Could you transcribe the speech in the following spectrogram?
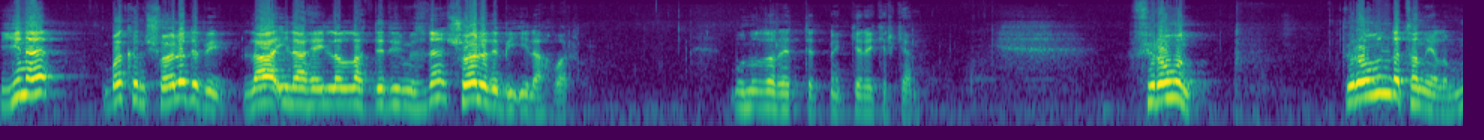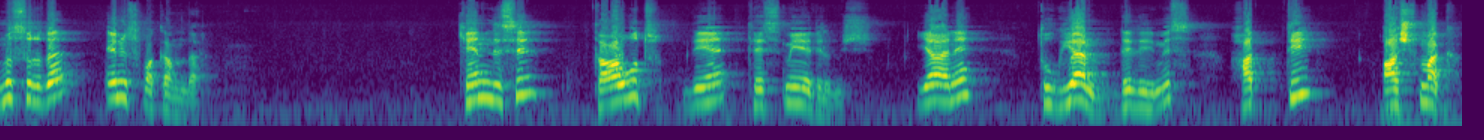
Yine bakın şöyle de bir la ilahe illallah dediğimizde şöyle de bir ilah var. Bunu da reddetmek gerekirken. Firavun. Firavun'u da tanıyalım. Mısır'da en üst makamda. Kendisi tağut diye tesmiye edilmiş. Yani tugyan dediğimiz haddi aşmak.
